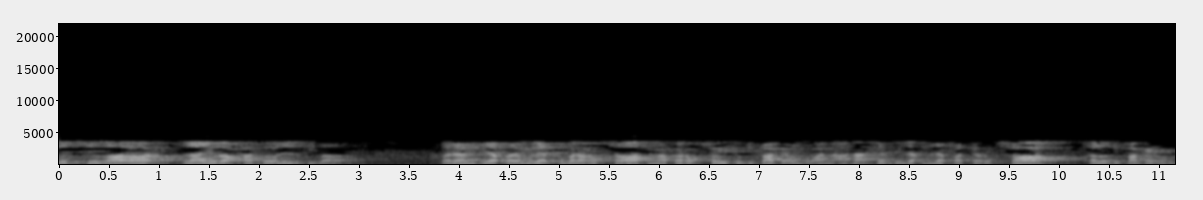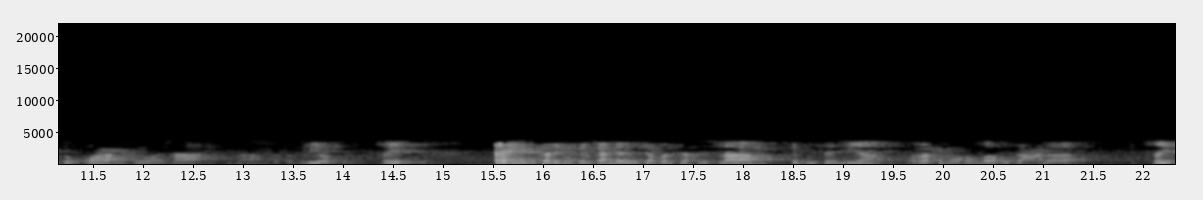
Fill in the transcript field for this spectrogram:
lis-sighar la yurakhasu lil-kibar. Barang siapa yang melihat kepada rukhsah, maka rukhsah itu dipakai untuk anak-anak dan tidak mendapatkan rukhsah kalau dipakai untuk orang dewasa. Nah, kata beliau. Baik. juga dinukilkan dari ucapan Syekhul Islam Ibnu Taimiyah rahimahullahu taala. Baik.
